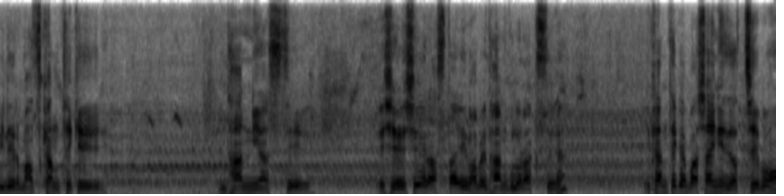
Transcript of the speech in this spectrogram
বিলের মাঝখান থেকে ধান নিয়ে আসছে? এসে এসে রাস্তায় এভাবে ধানগুলো রাখছে এখান থেকে বাসায় নিয়ে যাচ্ছে এবং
